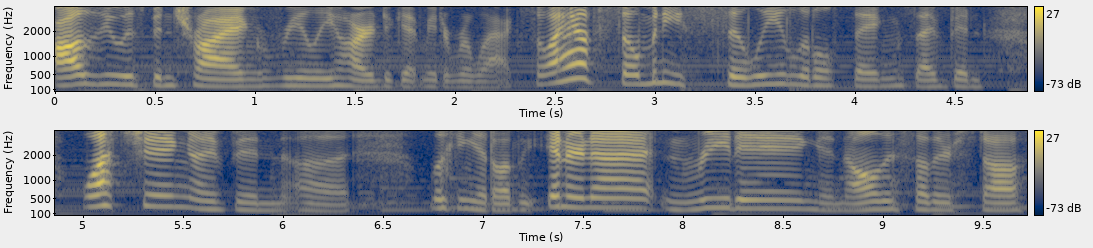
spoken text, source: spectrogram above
Azu has been trying really hard to get me to relax. So I have so many silly little things I've been watching. I've been uh, looking at all the internet and reading and all this other stuff.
